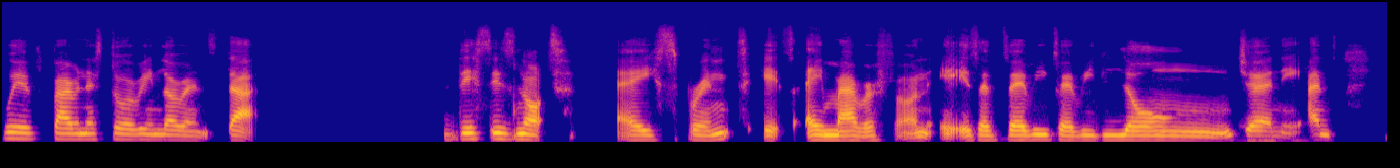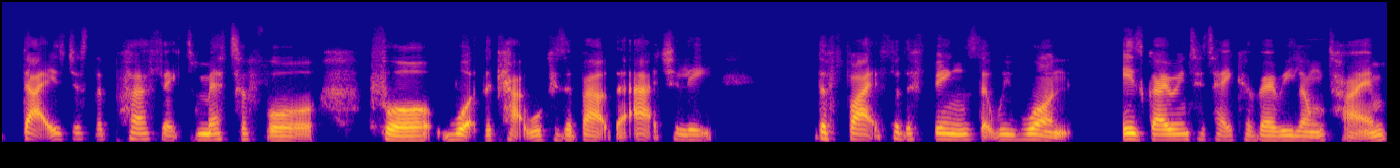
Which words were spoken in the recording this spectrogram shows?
with baroness doreen lawrence that this is not a sprint it's a marathon. It is a very very long journey. And that is just the perfect metaphor for what the catwalk is about that actually the fight for the things that we want is going to take a very long time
